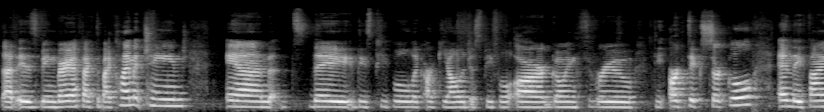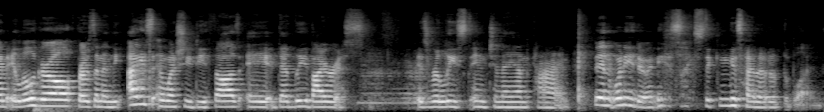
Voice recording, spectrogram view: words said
that is being very affected by climate change and they these people like archaeologist people are going through the arctic circle and they find a little girl frozen in the ice and when she dethaws a deadly virus is released into mankind. Ben what are you doing? He's like sticking his head out of the blinds.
